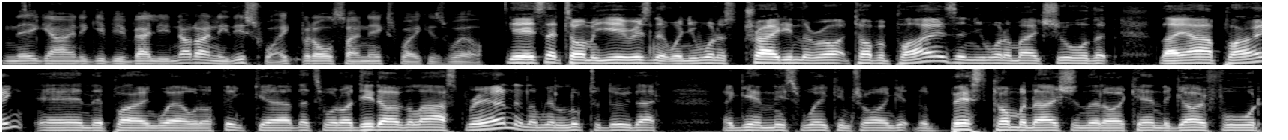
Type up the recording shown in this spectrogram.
And they're going to give you value not only this week, but also next week as well. Yeah, it's that time of year, isn't it, when you want to trade in the right type of players and you want to make sure that they are playing and they're playing well. And I think uh, that's what I did over the last round, and I'm going to look to do that again this week and try and get the best combination that I can to go forward.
